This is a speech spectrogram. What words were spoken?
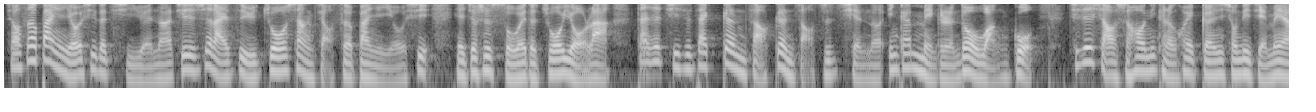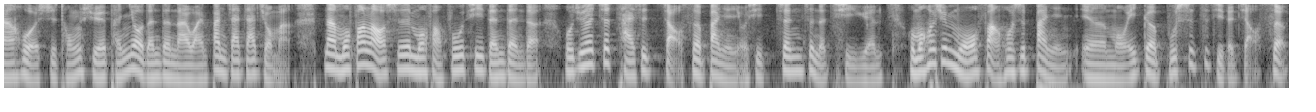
角色扮演游戏的起源呢，其实是来自于桌上角色扮演游戏，也就是所谓的桌游啦。但是其实，在更早更早之前呢，应该每个人都有玩过。其实小时候你可能会跟兄弟姐妹啊，或者是同学朋友等等来玩扮家家酒嘛。那模仿老师、模仿夫妻等等的，我觉得这才是角色扮演游戏真正的起源。我们会去模仿或是扮演呃某一个不是自己的角色。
